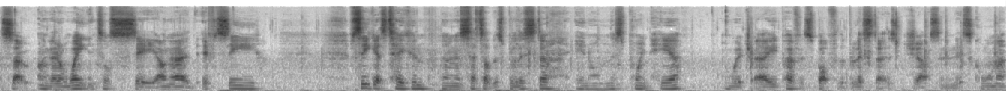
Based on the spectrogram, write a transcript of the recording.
So I'm going to wait until C. I'm going to, if C if C gets taken, then I'm going to set up this ballista in on this point here, which a perfect spot for the ballista is just in this corner,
